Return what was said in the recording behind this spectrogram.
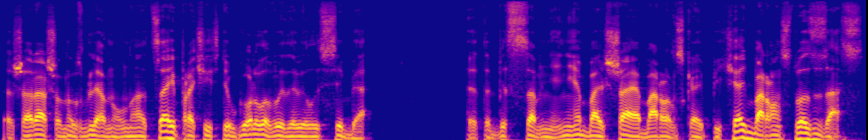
Ошарашенно взглянул на отца и, прочистив горло, выдавил из себя. Это, без сомнения, большая баронская печать баронства ЗАС.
